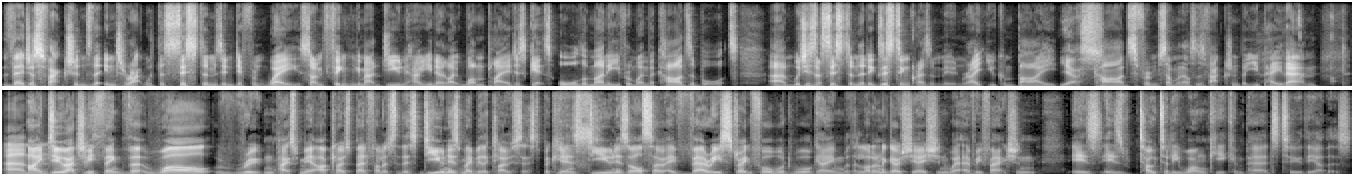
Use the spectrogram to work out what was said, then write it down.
They're just factions that interact with the systems in different ways. So I'm thinking about Dune, how, you know, like one player just gets all the money from when the cards are bought, um, which is a system that exists in Crescent Moon, right? You can buy yes. cards from someone else's faction, but you pay them. Um, I do actually think that while Root and Pax Pamir are close bedfellows to this, Dune is maybe the closest because yes. Dune is also a very straightforward war game with a lot of negotiation where every faction is is totally wonky compared to the others.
